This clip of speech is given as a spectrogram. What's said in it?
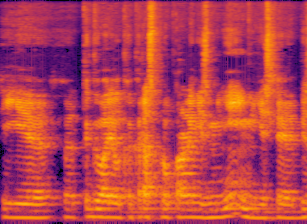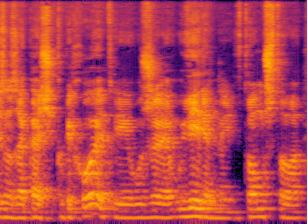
И э, ты говорил как раз про управление изменениями, если бизнес-заказчик приходит и уже уверенный в том, что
